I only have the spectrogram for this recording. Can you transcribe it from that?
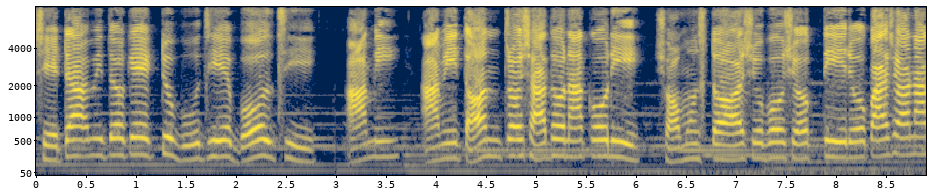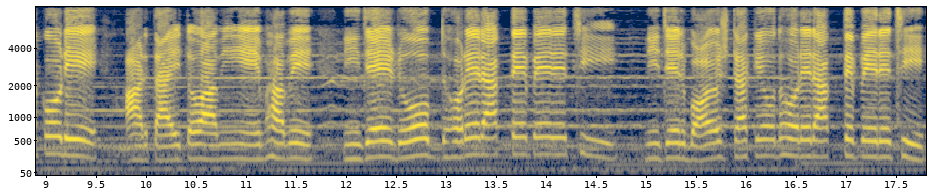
সেটা আমি তোকে একটু বুঝিয়ে বলছি। আমি আমি তন্ত্র সাধনা করি, সমস্ত অশুভ শক্তির উপাসনা করি। আর তাই তো আমি এভাবে নিজের রূপ ধরে রাখতে পেরেছি। নিজের বয়সটাকেও ধরে রাখতে পেরেছি।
